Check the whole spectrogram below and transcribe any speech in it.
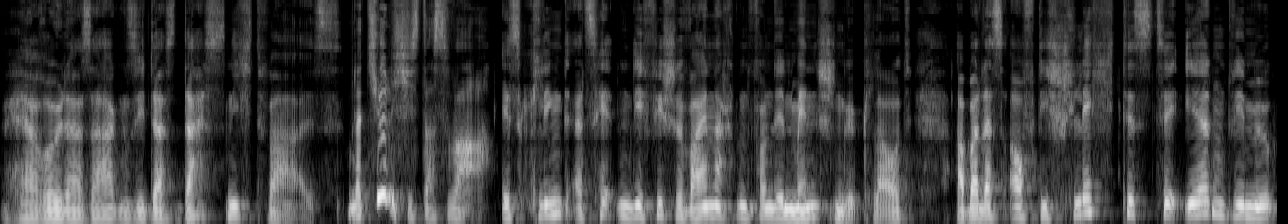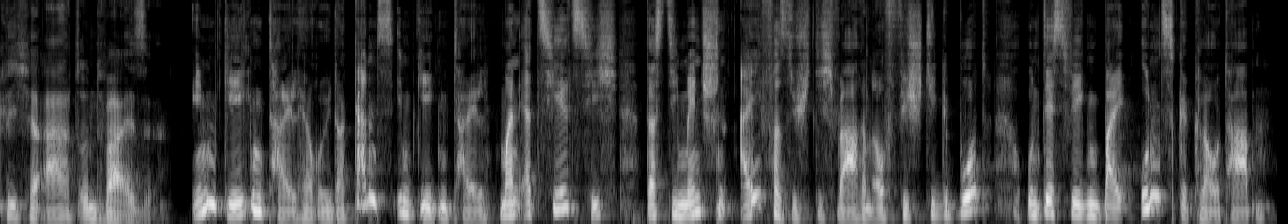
Herr Röder, sagen Sie, dass das nicht wahr ist. Natürlich ist das wahr. Es klingt, als hätten die Fische Weihnachten von den Menschen geklaut, aber das auf die schlechteste irgendwie mögliche Art und Weise. Im Gegenteil, Herr Röder, ganz im Gegenteil. Man erzählt sich, dass die Menschen eifersüchtig waren auf Fischti Geburt und deswegen bei uns geklaut haben.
